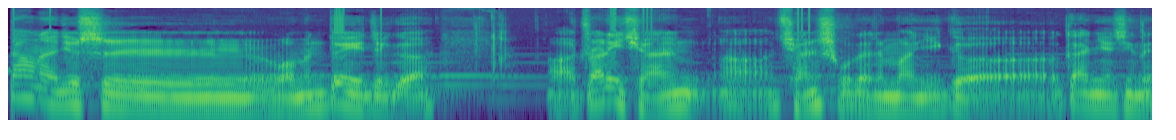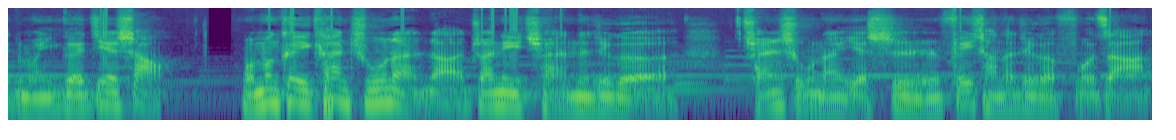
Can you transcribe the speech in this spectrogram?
这样呢，就是我们对这个啊专利权啊权属的这么一个概念性的这么一个介绍。我们可以看出呢，啊专利权的这个权属呢也是非常的这个复杂。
